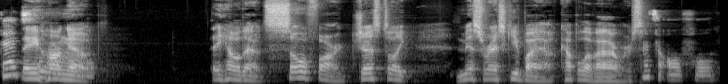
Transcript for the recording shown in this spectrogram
that's they hung out. They held out so far just to like miss rescue by a couple of hours. That's awful.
